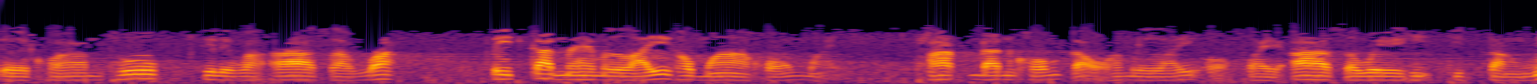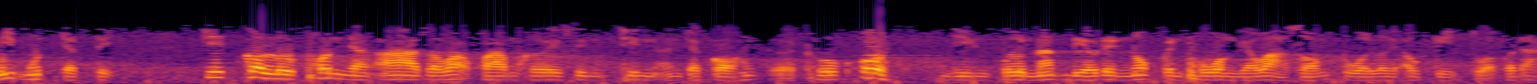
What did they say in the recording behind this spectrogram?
เกิดความทุกข์ที่เรียกว่าอาสวะ ปิดกั้นไม่ให้มันไหลเข้ามาของใหม่ผลักดันของเก่าให้มันไหลออกไปอาสเวหิจิตตังวิมุตจติ จิตก็หลุดพ้นอย่างอาสวะความเคยสินชินอันจะก่อให้เกิดทุกข์โอ้ยยิงปืนนัดเดียวได้นกเป็นพวงอย่าว่าสองตัวเลยเอากี่ตัวก็ได้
